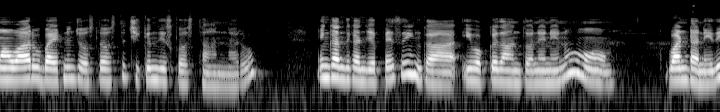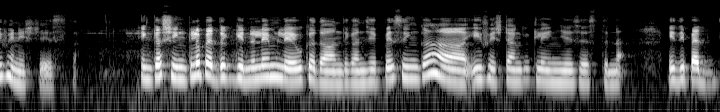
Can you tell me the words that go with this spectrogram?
మా వారు బయట నుంచి వస్తే వస్తే చికెన్ తీసుకొస్తా అన్నారు. ఇంకా అందుకని చెప్పేసి ఇంకా ఈ ఒక్క దాంతోనే నేను వంట అనేది ఫినిష్ చేస్తాను ఇంకా షింక్లో పెద్ద గిన్నెలు ఏమి లేవు కదా అందుకని చెప్పేసి ఇంకా ఈ ఫిష్ ట్యాంక్ క్లీన్ చేసేస్తున్నా. ఇది పెద్ద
